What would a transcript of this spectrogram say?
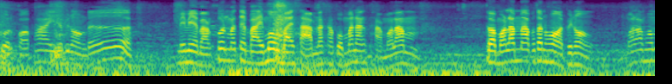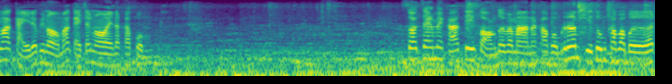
ตรวจขออภัยนะพี่น้องเด้อแม่ๆบางคนมาแต่บ่ายโมงบ่ายสามนะครับผมมานั่งถามหมอลำแต่ว่าหมอลำมาประทันหอดพี่น้องหมอลำเขามาไก่เด้อพี่น้องมาไก่จักหน่อยนะครับผมซอดแจ้งไหมคะตีสองโดยประมาณนะครับผมเริ่มกี่ทุ่มครับเบิร์ด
